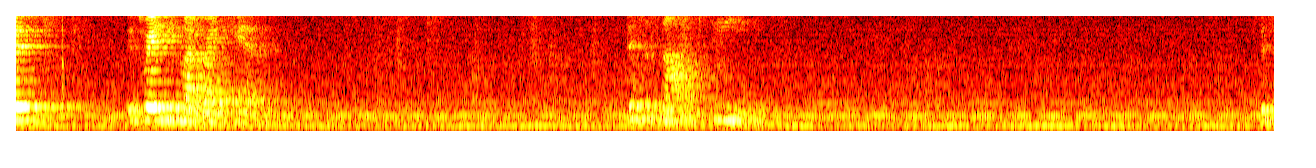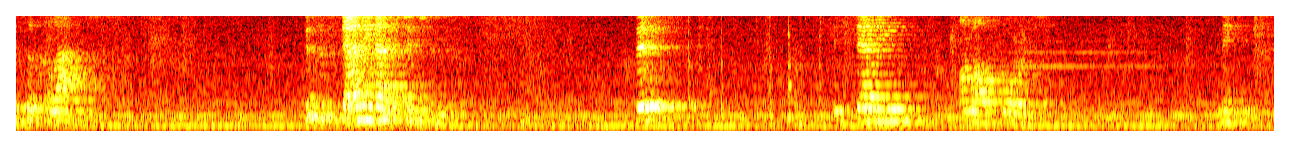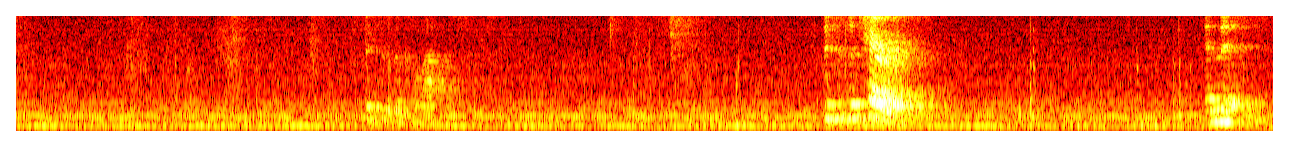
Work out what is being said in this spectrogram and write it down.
This is raising my right hand. This is not a seed. This is a collapse. This is standing at attention. This is standing on all fours, naked. This is a collapse. This is a terrorist. And this.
